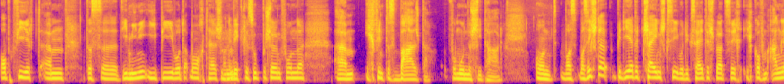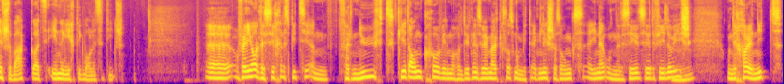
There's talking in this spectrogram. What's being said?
abgefeiert, ähm, dass äh, die Mini-EP, die du gemacht hast, habe ich wirklich super schön gefunden. Ähm, ich finde das Welten vom Unterschied her. Und was, was ist denn bei dir der Change gewesen, wo du gesagt hast plötzlich, ich gehe vom Englischen weg, gehe jetzt in Richtung Walliser-Deutsch? Äh, auf ein Jahr, das ist sicher ein bisschen ein vernünftiger Gedanke, weil man halt irgendwie merkt, dass man mit englischen Songs einen unter sehr, sehr viel ist. Und ich kann ja nicht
